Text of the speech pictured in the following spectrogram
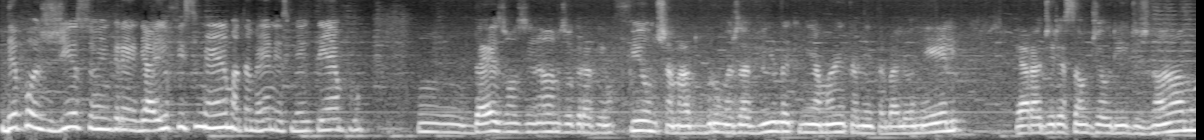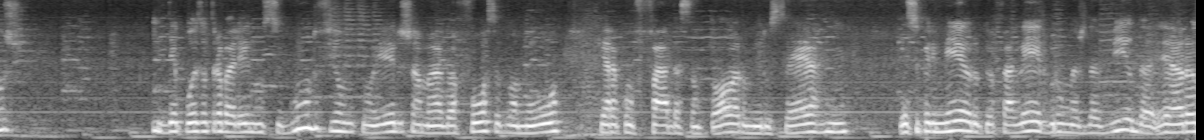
Depois disso, eu engrenei, aí eu fiz cinema também nesse meio tempo. Com 10, 11 anos, eu gravei um filme chamado Brumas da Vida, que minha mãe também trabalhou nele. Era a direção de Eurídios Ramos. E depois eu trabalhei num segundo filme com ele, chamado A Força do Amor, que era com Fada Santoro, Miro Cerne. Esse primeiro que eu falei, Brumas da Vida, era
